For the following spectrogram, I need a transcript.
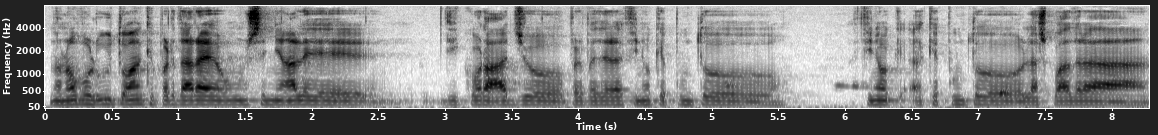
non ho voluto anche per dare un segnale di coraggio per vedere fino a che punto, a che punto la squadra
